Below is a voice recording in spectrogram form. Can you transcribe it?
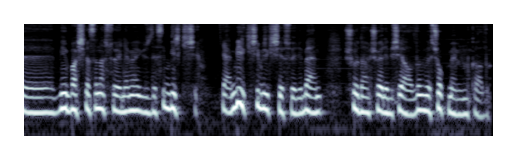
e, bir başkasına söyleme yüzdesi bir kişi. Yani bir kişi bir kişiye söylüyor. Ben şuradan şöyle bir şey aldım ve çok memnun kaldım.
